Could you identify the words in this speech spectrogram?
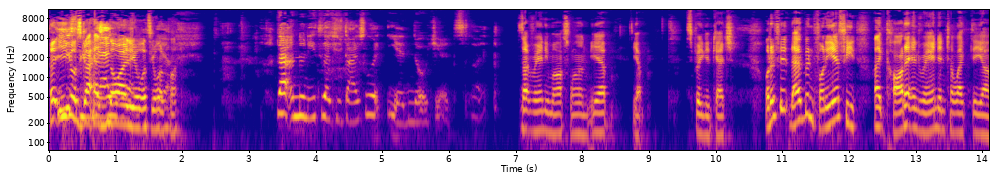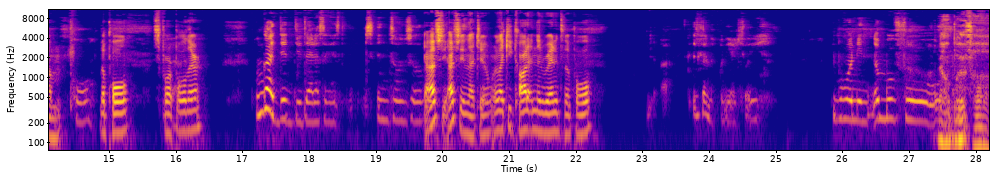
The He Eagles guy has no it. idea what's going Yeah. on. That underneath, like his dives with, yeah, no chance. Like, Is that Randy Moss one? Yep, yep. It's a pretty good catch. What if it? That'd been funny if he like caught it and ran into like the um pull. the pole, sport pole there. One guy did do that as like his in zone so Yeah, I've seen I've seen that too. Where like he caught it and then ran into the pole. Yeah, it's kind of funny actually. People wanting number four. Number four.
